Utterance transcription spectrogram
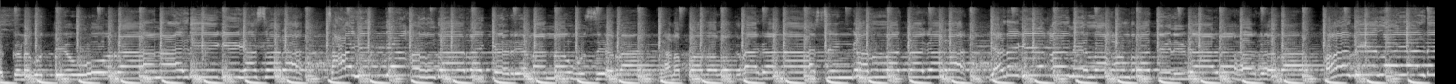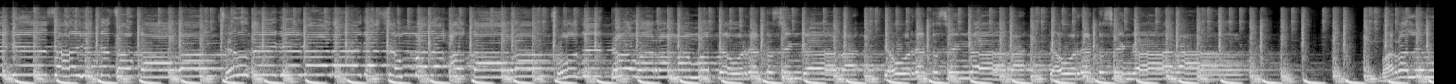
ಚಕ್ಕಣ ಗೊತ್ತೆ ಊರ ನಾಡಿಗೆ ಹೆಸರ, ಸಾಹಿತ್ಯ ಅಂದರ ಕೆರೆ ನನ್ನ ಉಸಿರ. ಗಣಪದ ಲೋಕದಾಗ ನಾ ಸಿಂಗಲ್ಲ ತಗರ, ಎಡಗಿ ಅನಿಲ ಅಂದ್ರ ತಿಳಿಬ್ಯಾಡ ಹಗರ. ಅನಿಲ ಎಡಗಿ ಸಾಹಿತ್ಯ ಸೌಕಾರ ಸಿಲ್ದಿಗೆ ನಾಡಾಗ ಸಿಂಹದ ಅವತಾರ. ಸುದಿಟ್ಟವರ ನಮ್ಮ ತೆವರೆಟ್ ಸಿಂಗಾರ ತೆವರೆಟ್ ಸಿಂಗಾರ ತೆವರೆಟ್ ಸಿಂಗಾರ. ಬಡವನ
